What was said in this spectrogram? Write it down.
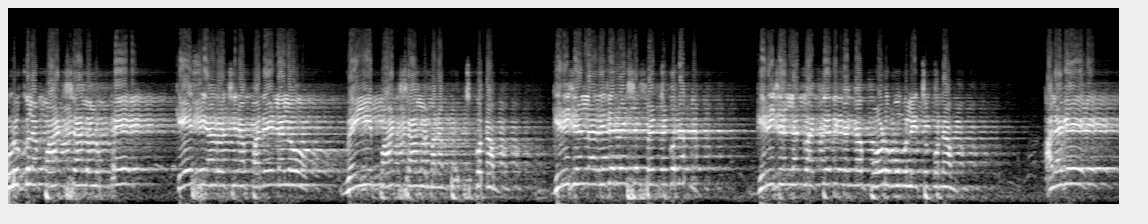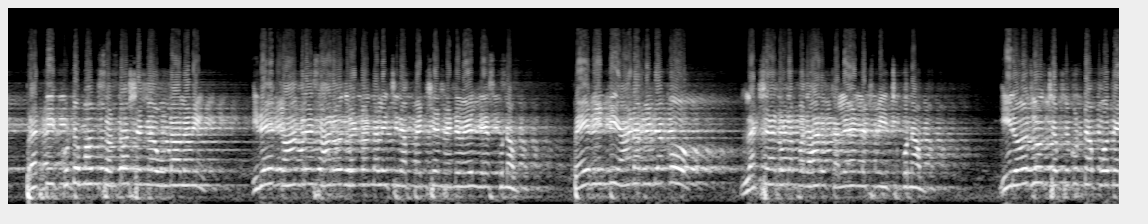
గురుకుల పాఠశాలలు ఉంటే కేసీఆర్ వచ్చిన పదేళ్ళలో వెయ్యి పాఠశాలలు మనం పెంచుకున్నాం. గిరిజనుల రిజర్వేషన్ పెంచుకున్నాం. గిరిజనులకు అత్యధికంగా పోడు భూములు ఇచ్చుకున్నాం. అలాగే ప్రతి కుటుంబం సంతోషంగా ఉండాలని ఇదే కాంగ్రెస్ ఆ రోజు రెండు వందలు ఇచ్చిన పెన్షన్ రెండు వేలు చేసుకున్నాం. పేరింటి ఆడబిడ్డకు లక్ష నూట పదహారు కళ్యాణ లక్ష్మి ఇచ్చుకున్నాం. ఈ రోజు చెప్పుకుంటా పోతే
